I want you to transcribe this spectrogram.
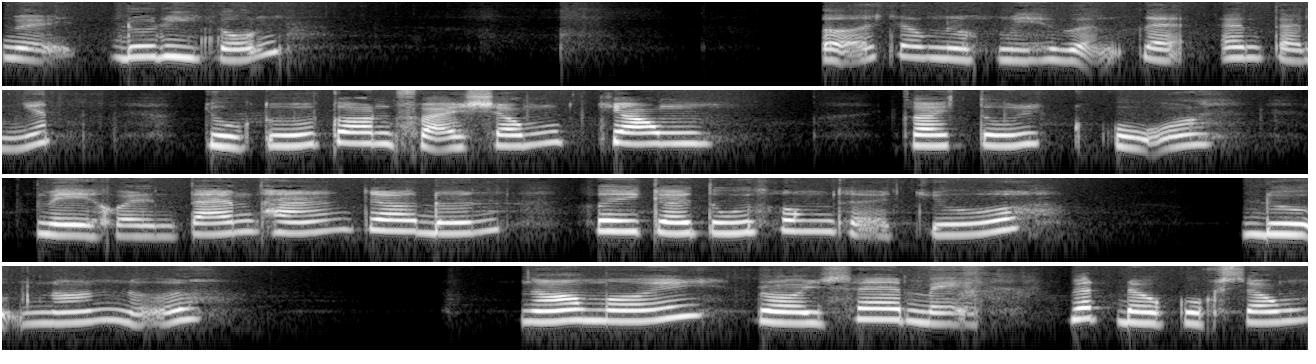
mẹ đưa đi trốn ở trong ngực mẹ vẫn là an toàn nhất chuột túi con phải sống trong cái túi của mẹ khoảng 8 tháng cho đến khi cái túi không thể chứa được nó nữa. Nó mới rồi xa mẹ, bắt đầu cuộc sống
